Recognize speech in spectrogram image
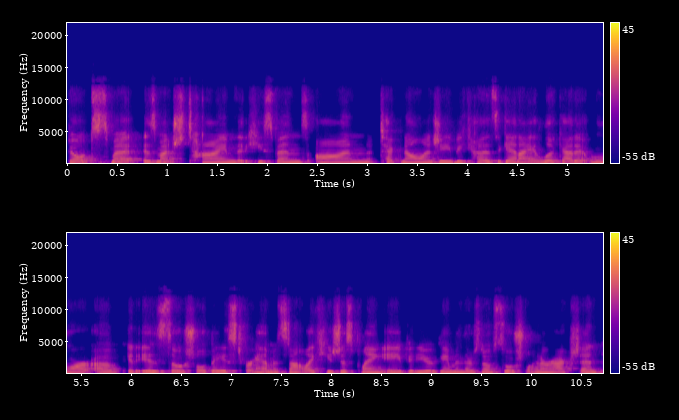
don't sweat as much time that he spends on technology because, again, I look at it more of it is social based for him. It's not like he's just playing a video game and there's no social interaction.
